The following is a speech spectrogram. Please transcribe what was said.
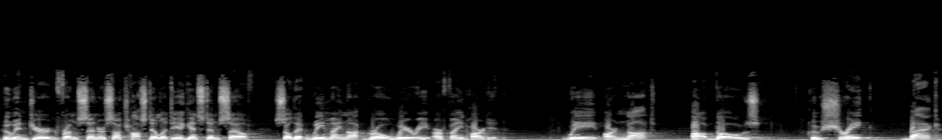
who endured from sinners such hostility against Himself so that we may not grow weary or faint hearted. We are not of those who shrink back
